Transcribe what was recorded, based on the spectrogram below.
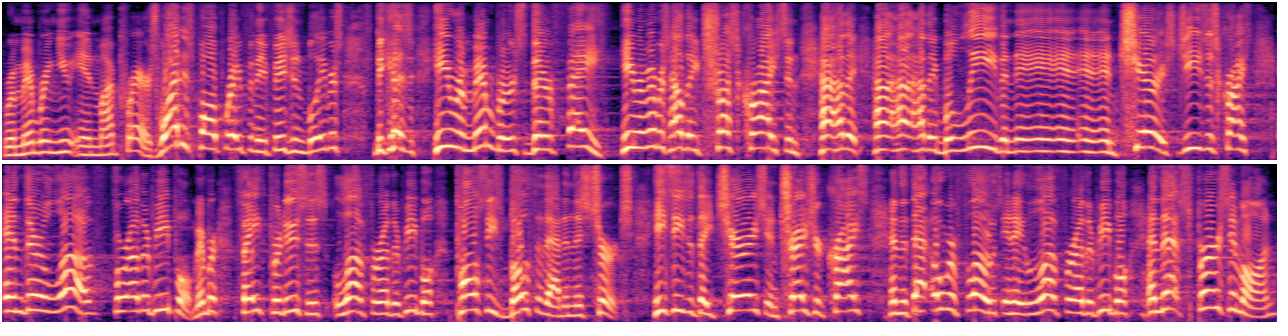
remembering you in my prayers." Why does Paul pray for the Ephesian believers? Because he remembers their faith. He remembers how they trust Christ and how, they how, how they believe and, and, and cherish Jesus Christ and their love for other people. Remember, faith produces love for other people. Paul sees both of that in this church. He sees that they cherish and treasure Christ and that that overflows in a love for other people and that spurs him on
